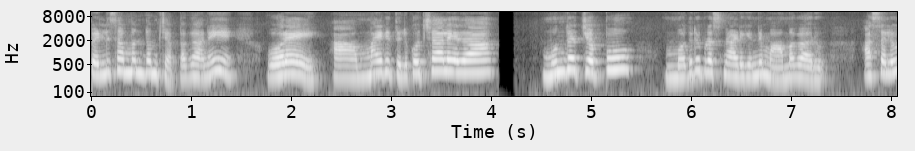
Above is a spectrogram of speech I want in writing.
పెళ్ళి సంబంధం చెప్పగానే ఓరే ఆ అమ్మాయికి తెలుగొచ్చా లేదా? ముందే చెప్పు. మొదటి ప్రశ్న అడిగింది మామగారు. అసలు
